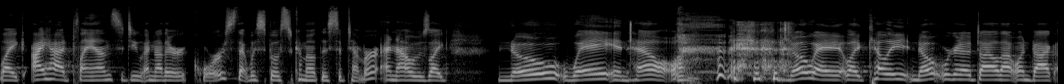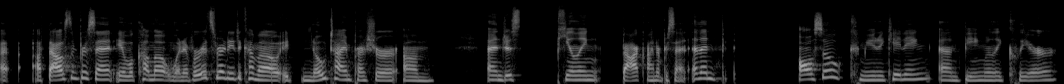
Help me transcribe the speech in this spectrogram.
like I had plans to do another course that was supposed to come out this September, and I was like, no way in hell. no way. Like Kelly, no, we're gonna dial that one back a, a, thousand percent. It will come out whenever it's ready to come out. It, no time pressure. Um, and just peeling back 100%. And then also communicating and being really clear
